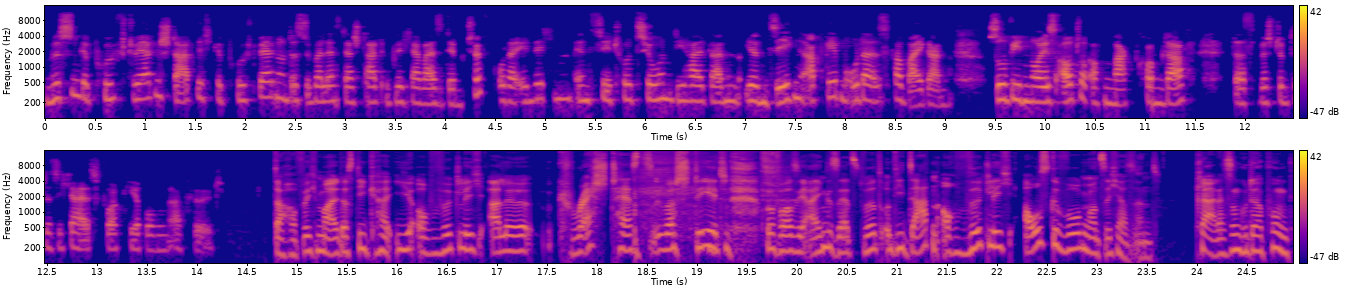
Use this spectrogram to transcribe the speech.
müssen geprüft werden, staatlich geprüft werden. Und das überlässt der Staat üblicherweise dem TÜV oder ähnlichen Institutionen, die halt dann ihren Segen abgeben oder es verweigern. So wie ein neues Auto auf den Markt kommen darf, das bestimmte Sicherheitsvorkehrungen erfüllt. Da hoffe ich mal, dass die KI auch wirklich alle Crash-Tests übersteht, bevor sie eingesetzt wird und die Daten auch wirklich ausgewogen und sicher sind. Klar, das ist ein guter Punkt.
